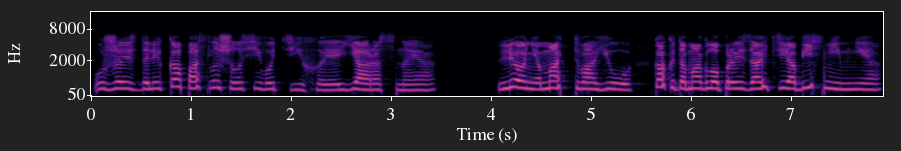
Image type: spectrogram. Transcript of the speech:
Уже издалека послышалось его тихое, яростное. «Леня, мать твою, как это могло произойти, объясни мне!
